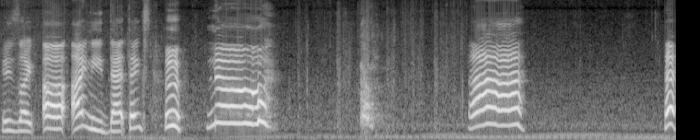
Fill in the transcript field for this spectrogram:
He's like, uh, I need that, thanks. Uh, no! Ah! Ah!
